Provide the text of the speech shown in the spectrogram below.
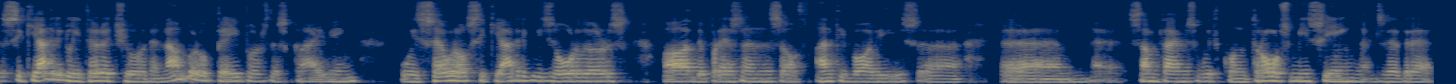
psychiatric literature, the number of papers describing with several psychiatric disorders, uh, the presence of antibodies, uh, um, uh, sometimes with controls missing, etc.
